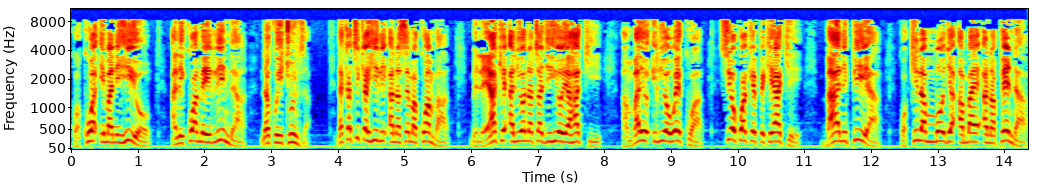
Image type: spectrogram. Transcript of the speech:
kwa kuwa imani hiyo alikuwa ameilinda na kuitunza. Na katika hili anasema kwamba mbele yake aliona taji hiyo ya haki ambayo iliyowekwa siyo kwake peke yake bali pia kwa kila mmoja ambaye anapenda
